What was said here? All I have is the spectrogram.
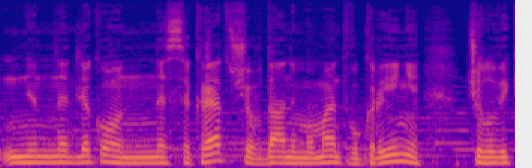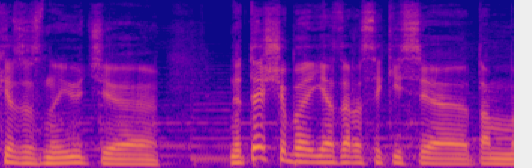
не для кого не секрет, що в даний момент в Україні чоловіки зазнають. е, Не те, щоб я зараз якісь е, там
